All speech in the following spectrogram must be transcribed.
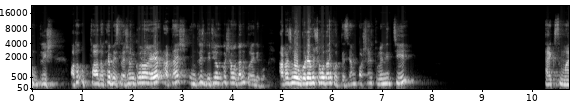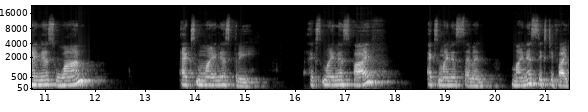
উনত্রিশ অর্থাৎ উৎপাদকে বিশ্লেষণ করো। এর আঠাশ উনত্রিশ দুটি অঙ্ক সমাধান করে দিব। আঠাশ নং অঙ্কটি আমি সমাধান করতেছি। আমি প্রশ্নটি তুলে নিচ্ছি। X minus one x minus 3, x minus 5, x minus 7, minus 65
